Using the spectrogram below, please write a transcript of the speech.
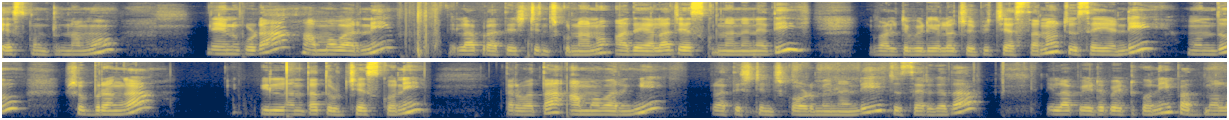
చేసుకుంటున్నాము. నేను కూడా అమ్మవారిని ఇలా ప్రతిష్ఠించుకున్నాను. అది ఎలా చేసుకున్నాను అనేది ఇవాళ వీడియోలో చూపించేస్తాను. చూసేయండి. ముందు శుభ్రంగా ఇల్లంతా తుడిచేసుకొని తర్వాత అమ్మవారిని ప్రతిష్ఠించుకోవడమేనండి. చూసారు కదా? ఇలా పీట పెట్టుకొని పద్మాల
